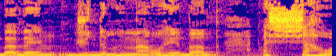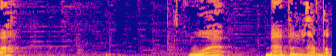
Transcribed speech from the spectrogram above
بابين جدا مهمة وهي باب الشهوة وباب الغضب.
